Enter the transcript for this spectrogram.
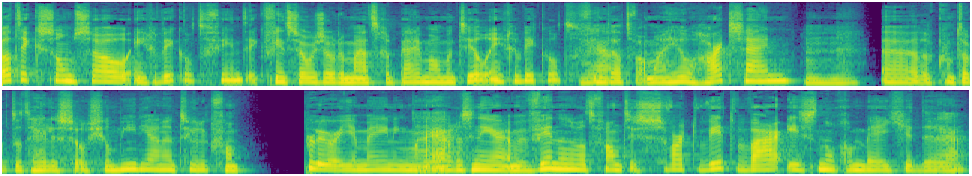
wat ik soms zo ingewikkeld vind, ik vind sowieso de maatschappij momenteel ingewikkeld. Ik vind Ja. dat we allemaal heel hard zijn. Mhm. Eh, dat komt ook dat hele social media natuurlijk, van pleur je mening maar Ja. ergens neer en we vinden er wat van. Het is zwart-wit, waar is nog een beetje de... Ja.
